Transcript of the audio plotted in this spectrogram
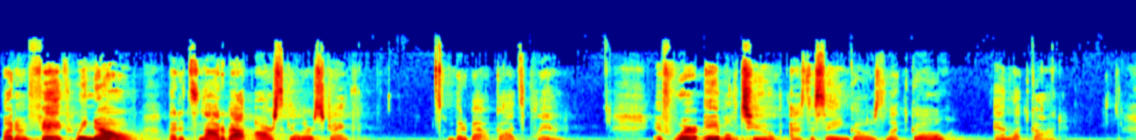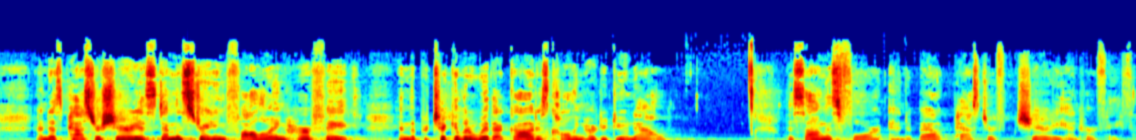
But in faith, we know that it's not about our skill or strength, but about God's plan. If we're able to, as the saying goes, let go and let God. And as Pastor Sherry is demonstrating following her faith in the particular way that God is calling her to do now, the song is for and about Pastor Sherry and her faith.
